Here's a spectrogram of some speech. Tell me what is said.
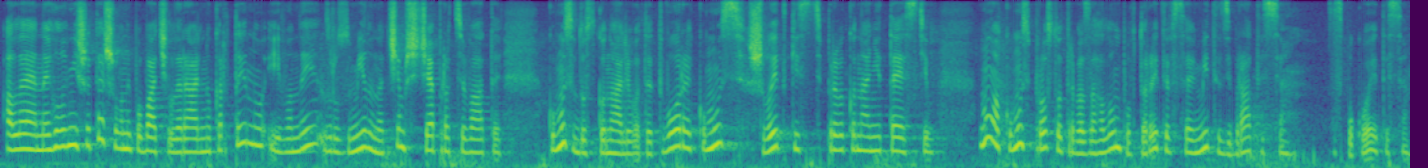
Але найголовніше те, що вони побачили реальну картину і вони зрозуміли, над чим ще працювати, комусь вдосконалювати твори, комусь швидкість при виконанні тестів. Ну а комусь просто треба загалом повторити все, вміти зібратися, заспокоїтися.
